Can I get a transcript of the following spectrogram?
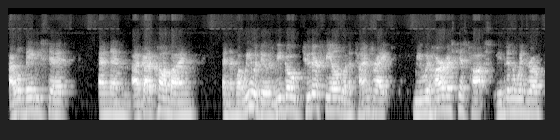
I will babysit it, and then I've got a combine. And then what we would do is we'd go to their field when the time's right. We would harvest his tops, leave it in the windrow.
